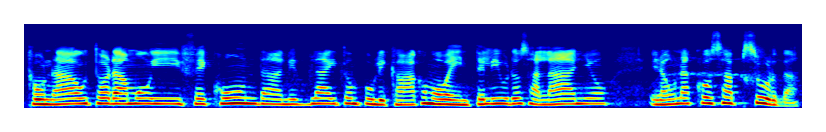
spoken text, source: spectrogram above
Fue una autora muy fecunda, Annette Blyton, publicaba como 20 libros al año, era una cosa absurda.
